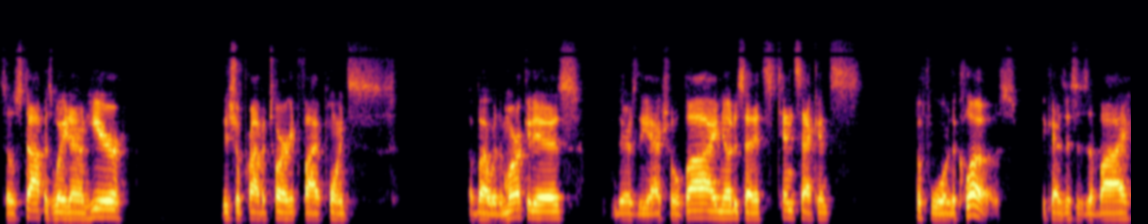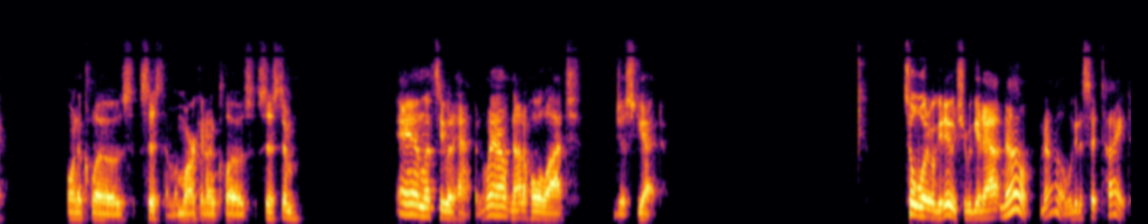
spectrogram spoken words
So stop is way down here. Initial profit target five points above where the market is. There's the actual buy. Notice that it's 10 seconds before the close because this is a buy on a close system, a market on close system. And let's see what happened. Well, not a whole lot just yet. So what are we gonna do? Should we get out? No, no, we're gonna sit tight.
